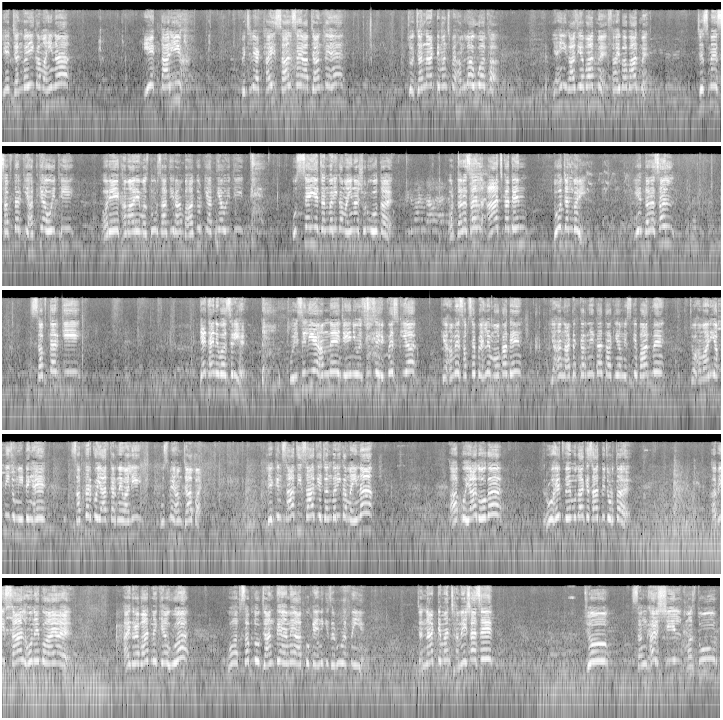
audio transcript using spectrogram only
ये जनवरी का महीना, एक तारीख, पिछले 28 साल से आप जानते हैं, जो जननाट्य मंच पे हमला हुआ था, यहीं गाजियाबाद में, साहिबाबाद में, जिसमें सफ्तर की हत्या हुई थी और एक हमारे मजदूर साथी राम बहादुर की हत्या हुई थी, उससे ये जनवरी का महीना शुरू होता है। और दरअसल आज का दिन दो जनवरी, ये दरअसल सफ्तर की डेथ एनिवर्सरी है। तो इसीलिए हमने जे एन से रिक्वेस्ट किया कि हमें सबसे पहले मौका दें यहाँ नाटक करने का, ताकि हम इसके बाद में जो हमारी अपनी जो मीटिंग है सफ्तर को याद करने वाली, उसमें हम जा पाए। लेकिन साथ ही साथ ये जनवरी का महीना, आपको याद होगा, रोहित वेमुला के साथ भी जुड़ता है। अभी साल होने को आया है। हैदराबाद में क्या हुआ, वो आप सब लोग जानते हैं, हमें आपको कहने की ज़रूरत नहीं है। जननाट्य मंच हमेशा से जो संघर्षशील मजदूर,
